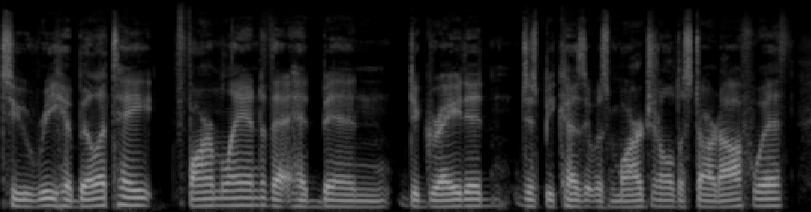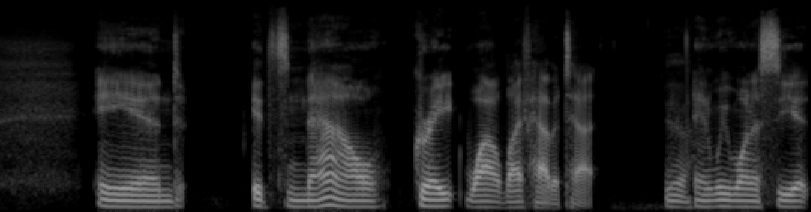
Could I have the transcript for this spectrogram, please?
to rehabilitate farmland that had been degraded just because it was marginal to start off with. And it's now great wildlife habitat. Yeah. And we want to see it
